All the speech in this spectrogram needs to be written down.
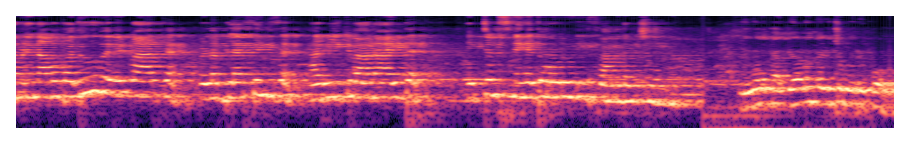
നമ്മുടെ നവവധൂവരന്മാർക്ക് ഉള്ള ബ്ലെസ്സിങ്സ് അറിയിക്കുവാനായിട്ട് ഏറ്റവും സ്നേഹത്തോടുകൂടി സ്വാഗതം ചെയ്യുന്നു. നിങ്ങൾ കല്യാണം കഴിച്ചു വരുമ്പോൾ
